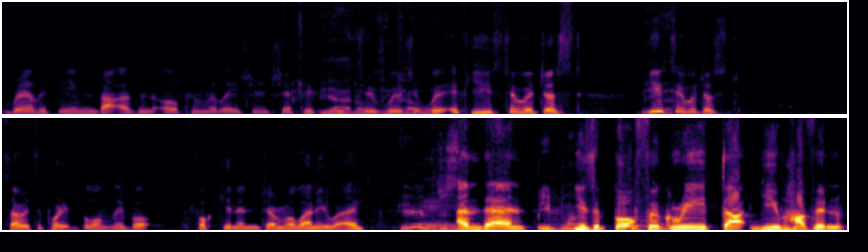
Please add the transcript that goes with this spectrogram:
really deem that as an open relationship if yeah, you two were, if you two were just if yeah. you two were just sorry to put it bluntly, but fucking in general anyway. Yeah, and then you both agreed that you haven't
